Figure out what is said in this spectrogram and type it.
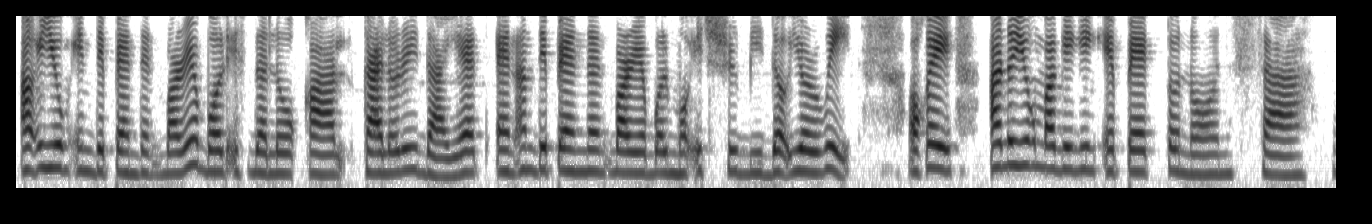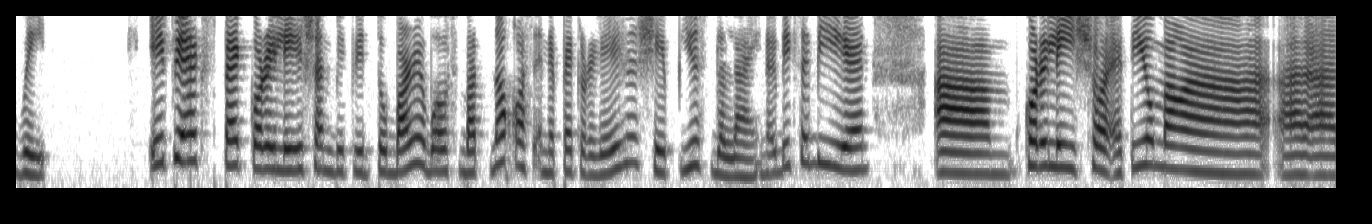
ang iyong independent variable is the low cal calorie diet and ang dependent variable mo, it should be the, your weight. Okay, ano yung magiging epekto nun sa weight? If you expect correlation between two variables but no cause and effect relationship, use the line. Ibig sabihin, um, correlation, ito yung mga uh,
